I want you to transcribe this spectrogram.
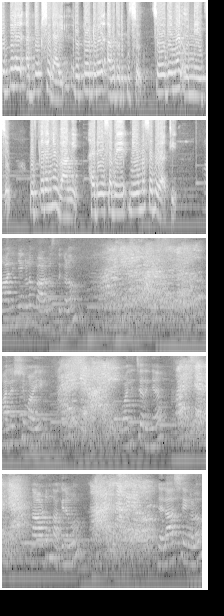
കുട്ടികൾ അധ്യക്ഷരായി റിപ്പോർട്ടുകൾ അവതരിപ്പിച്ചു. ചോദ്യങ്ങൾ ഉന്നയിച്ചു. ഉത്തരങ്ങൾ വാങ്ങി. ഹരിതസഭയെ നിയമസഭയാക്കി. മാലിന്യങ്ങളും പാഴ്വസ്തുക്കളും അലക്ഷ്യമായി വലിച്ചെറിഞ്ഞ് നാടും നഗരവും ജലാശയങ്ങളും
